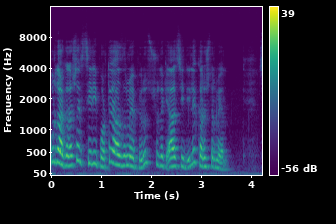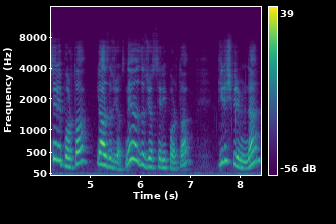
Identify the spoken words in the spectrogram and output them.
Burada arkadaşlar seri porta yazdırma yapıyoruz. Şuradaki LCD ile karıştırmayalım. Seri porta yazdıracağız. Ne yazdıracağız seri porta? Giriş biriminden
